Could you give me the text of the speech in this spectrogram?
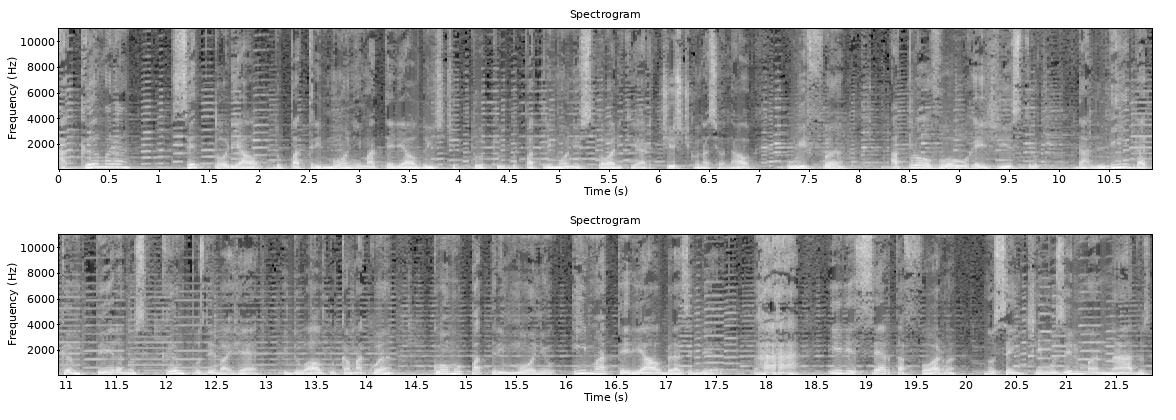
A Câmara Setorial do Patrimônio Imaterial do Instituto do Patrimônio Histórico e Artístico Nacional, o IFAM, aprovou o registro da lida campeira nos campos de Bagé e do Alto Camaquã como patrimônio imaterial brasileiro. e de certa forma nos sentimos irmanados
